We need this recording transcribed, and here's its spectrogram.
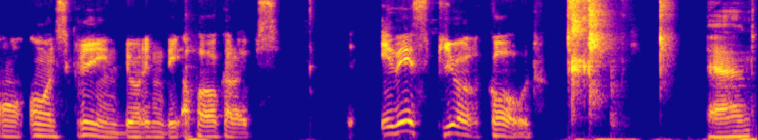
on, on screen during the apocalypse, it is pure code. And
